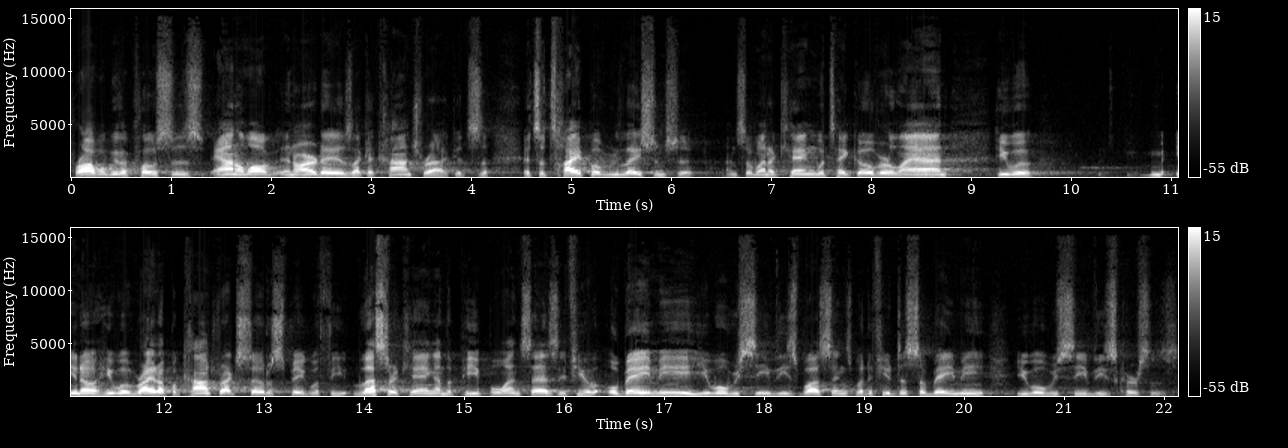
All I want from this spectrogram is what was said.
Probably the closest analog in our day is like a contract. It's a, it's a type of relationship. And so when a king would take over land, he would, you know, he would write up a contract, so to speak, with the lesser king and the people and says, if you obey me, you will receive these blessings, but if you disobey me, you will receive these curses.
